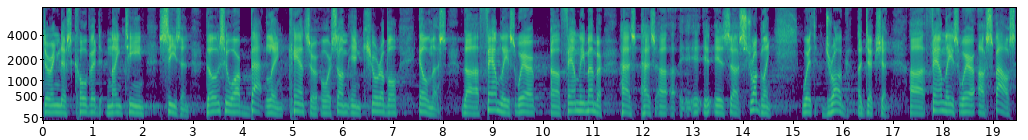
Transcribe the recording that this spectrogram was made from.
during this COVID 19 season, those who are battling cancer or some incurable illness, the families where a family member has, has, uh, uh is uh, struggling with drug addiction. Uh, families where a spouse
